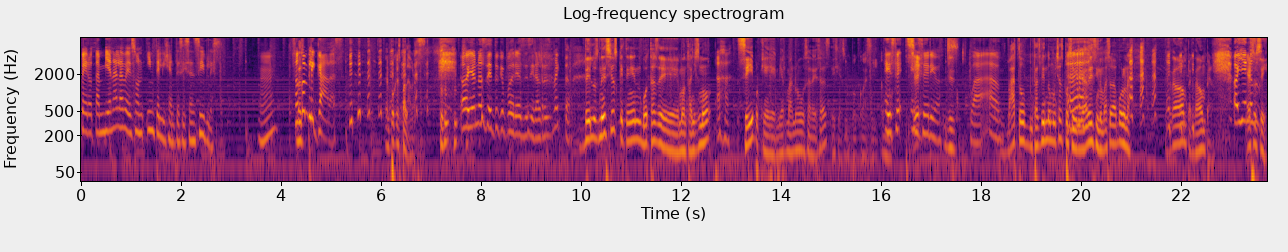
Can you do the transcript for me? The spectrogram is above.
pero también a la vez son inteligentes y sensibles. ¿Mm? Son complicadas. En pocas palabras. Oh, yo no sé tú qué podrías decir al respecto. De los necios que tienen botas de montañismo, Ajá. sí, porque mi hermano usa de esas y sí es un poco así como... Ese, Sí. en serio. Wow. Vato, estás viendo muchas posibilidades y nomás se va por una. Perdón, perdón, perdón. Oye, Eso nos, sí.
